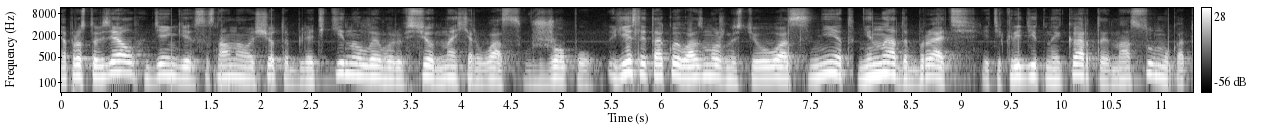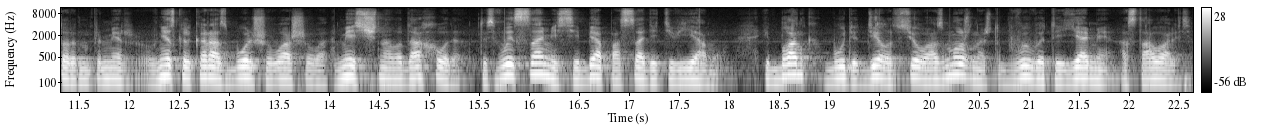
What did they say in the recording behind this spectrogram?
Я просто взял деньги с основного счета что-то, блядь, кинул им, говорю, все, нахер вас в жопу. Если такой возможности у вас нет, не надо брать эти кредитные карты на сумму, которая, например, в несколько раз больше вашего месячного дохода. То есть вы сами себя посадите в яму. И банк будет делать все возможное, чтобы вы в этой яме оставались.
